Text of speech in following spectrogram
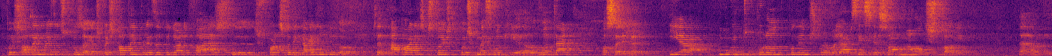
Depois falta a empresa dos cruzeiros, depois falta a empresa que agora faz uh, desportos radicais no Douro. Portanto, há várias questões que depois começam aqui a levantar, ou seja, e há muito por onde podemos trabalhar sem ser só uma aula de história. Um,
